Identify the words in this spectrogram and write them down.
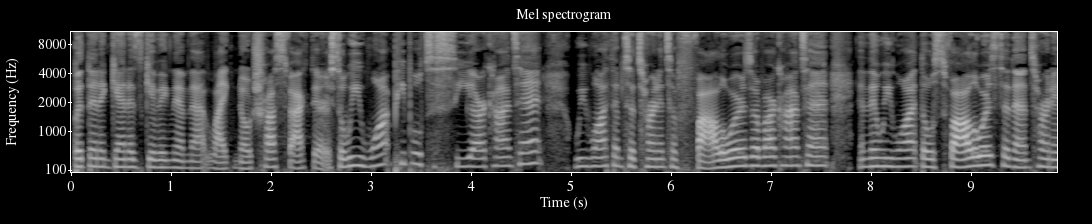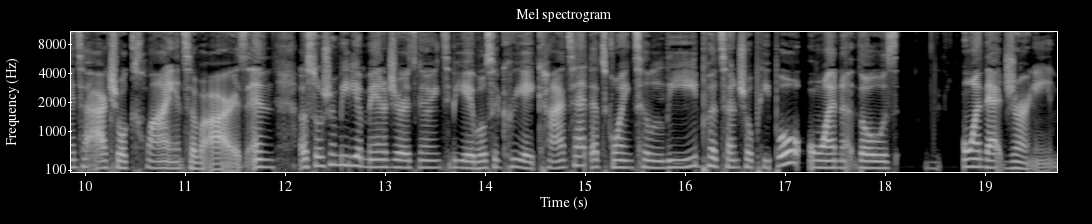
but then again is giving them that like know trust factor. So we want people to see our content. We want them to turn into followers of our content and then we want those followers to then turn into actual clients of ours. And a social media manager is going to be able to create content that's going to lead potential people people on those on that journey.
